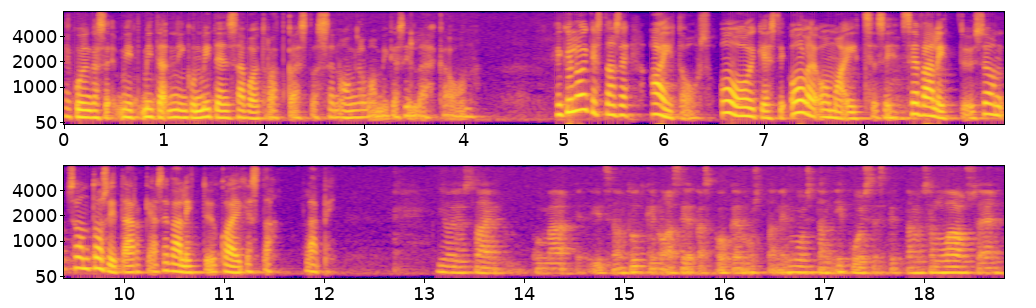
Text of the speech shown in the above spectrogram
Ja kuinka se, mit, mitä, niin kuin, miten sä voit ratkaista sen ongelman, mikä sillä ehkä on. Ja kyllä oikeastaan se aitous, oo oikeasti, ole oma itsesi, mm. se välittyy. Se on, se on tosi tärkeää, se välittyy kaikesta läpi. Joo, jossain, kun mä itse olen tutkinut asiakaskokemusta, niin muistan ikuisesti tämmöisen lauseen,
